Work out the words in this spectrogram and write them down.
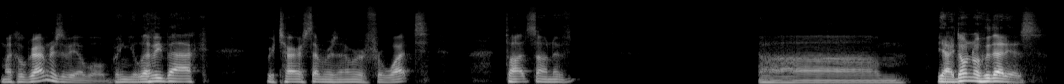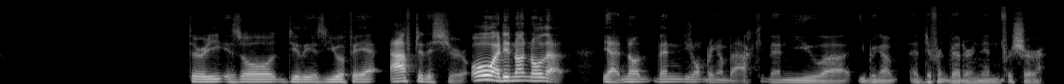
Michael Grabner's available. Bring Juolevi back. Retire Summers number for what? Thoughts on if um yeah, I don't know who that is. 30 is old. Delia is UFA after this year. Oh, I did not know that. Yeah, no, then you don't bring him back. Then you uh you bring up a different veteran in for sure.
